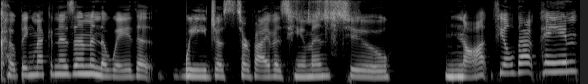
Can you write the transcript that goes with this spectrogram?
coping mechanism and the way that we just survive as humans to not feel that pain.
